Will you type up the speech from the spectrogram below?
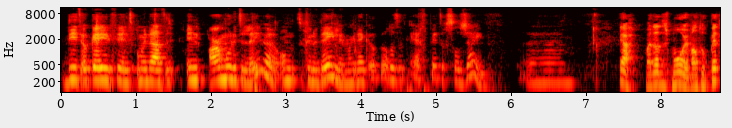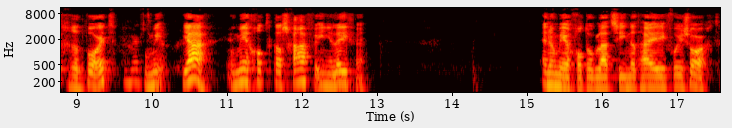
Die het oké vindt om inderdaad in armoede te leven. Om te kunnen delen. Maar ik denk ook wel dat het echt pittig zal zijn. Ehm, Ja, maar dat is mooi, want hoe pittiger het wordt, hoe meer hoe meer, ja, hoe meer God kan schaven in je leven. En hoe meer God ook laat zien dat hij voor je zorgt.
